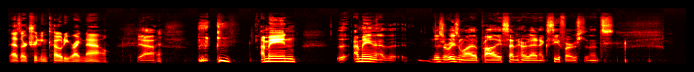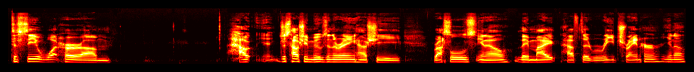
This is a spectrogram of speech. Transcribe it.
as they're treating Cody right now. Yeah. I mean, I mean, uh, there's a reason why they're probably sending her to NXT first, and it's to see what her um how just how she moves in the ring, how she wrestles. You know, they might have to retrain her. You know,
